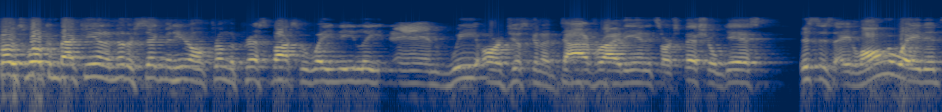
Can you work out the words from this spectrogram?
Right, folks, welcome back in. Another segment here on From the Press Box with Wade Neely, and we are just going to dive right in. It's our special guest. This is a long-awaited,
